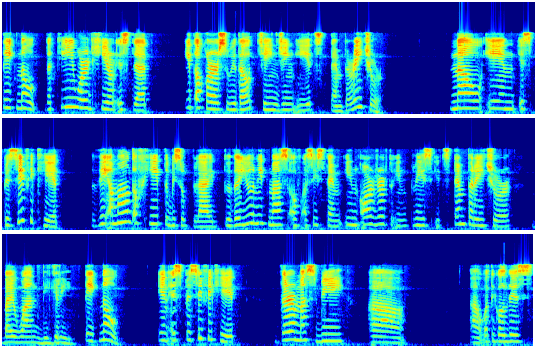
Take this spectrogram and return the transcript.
Take note, the key word here is that it occurs without changing its temperature. Now, in specific heat, the amount of heat to be supplied to the unit mass of a system in order to increase its temperature by 1 degree. Take note, in a specific heat, there must be, uh, uh, what you call this,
